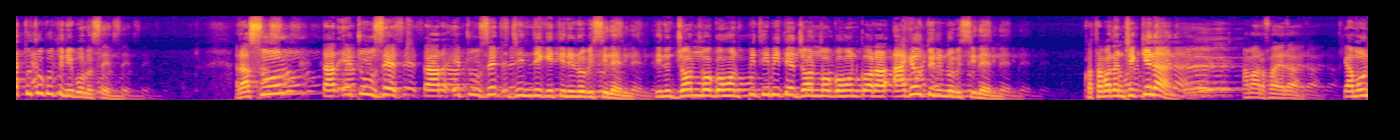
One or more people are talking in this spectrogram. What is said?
এতটুকু তিনি বলেছেন। রাসুল তার এ টু জেড, তার এ টু জেড জিন্দিগি তিনি নবী ছিলেন। তিনি জন্মগ্রহণ, পৃথিবীতে জন্মগ্রহণ করার আগেও তিনি নবী ছিলেন। কথা বলেন ঠিক কিনা? আমার ভাইরা কেমন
